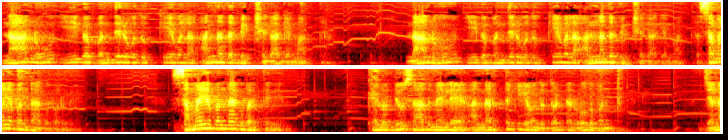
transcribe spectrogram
ನಾನು ಈಗ ಬಂದಿರುವುದು ಕೇವಲ ಅನ್ನದ ಭಿಕ್ಷೆಗಾಗಿ ಮಾತ್ರ. ನಾನು ಈಗ ಬಂದಿರುವುದು ಕೇವಲ ಅನ್ನದ ಭಿಕ್ಷೆಗಾಗಿ ಮಾತ್ರ. ಸಮಯ ಬಂದಾಗ ಬರುವೆ. ಸಮಯ ಬಂದಾಗ ಬರ್ತೀನಿ. ಕೆಲವು ದಿವಸ ಆದ್ಮೇಲೆ ಆ ನರ್ತಕಿಗೆ ಒಂದು ದೊಡ್ಡ ರೋಗ ಬಂತು. ಜನ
